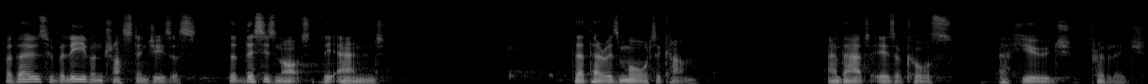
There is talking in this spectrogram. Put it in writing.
for those who believe and trust in Jesus that this is not the end, that there is more to come. And that is, of course, a huge privilege.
